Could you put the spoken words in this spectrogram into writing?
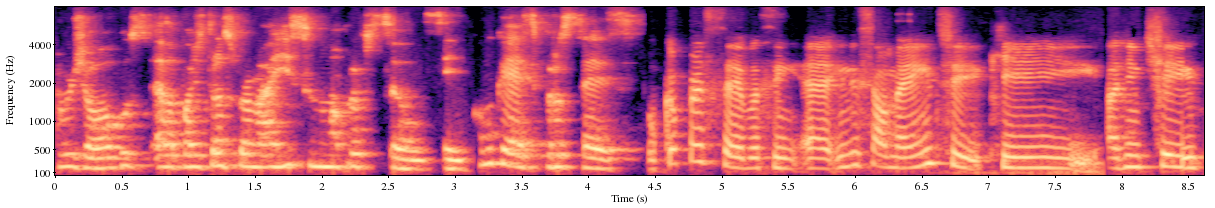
por jogos, ela pode transformar isso numa profissão, assim? Como que é esse processo? O que eu percebo, assim, é, inicialmente que a gente,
